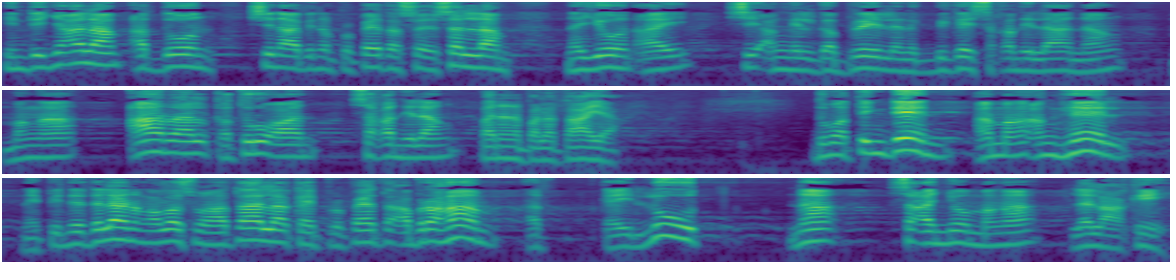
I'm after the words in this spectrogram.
hindi niya alam at doon sinabi ng propeta sa salam na yun ay si Angel Gabriel na nagbigay sa kanila ng mga aral, katuruan sa kanilang pananampalataya. Dumating din ang mga anghel na ipinadala ng Allah SWT kay propeta Abraham at kay Lut na sa anyong mga lalaki.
